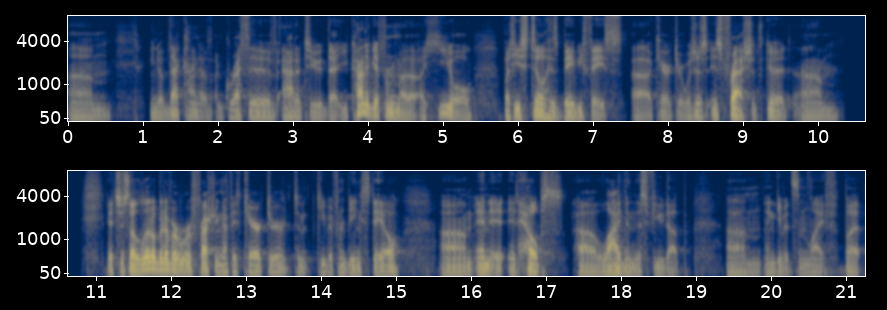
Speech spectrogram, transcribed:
Um, you know that kind of aggressive attitude that you kind of get from a, a heel, but he's still his babyface uh, character, which is is fresh. It's good. Um, it's just a little bit of a refreshing of his character to keep it from being stale, um, and it it helps uh, liven this feud up um, and give it some life. But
